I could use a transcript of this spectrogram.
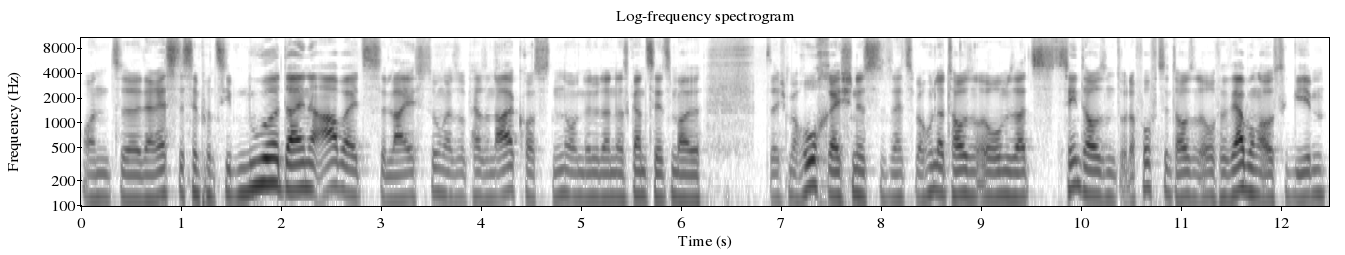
und äh, der Rest ist im Prinzip nur deine Arbeitsleistung, also Personalkosten. Und wenn du dann das Ganze jetzt mal sag ich mal, hochrechnest, dann hättest du bei 100.000 Euro Umsatz 10.000 oder 15.000 Euro für Werbung ausgegeben.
